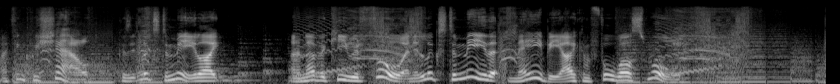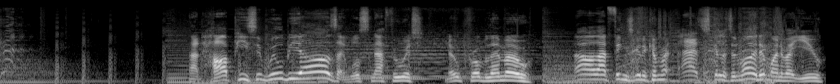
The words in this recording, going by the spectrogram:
I think we shall. Because it looks to me like another key would fall. And it looks to me that maybe I can fall while small. That heart piece, it will be ours. I will snafu it. No problemo. Oh, that thing's going to come... Ah, skeleton. Well, I don't mind about you.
